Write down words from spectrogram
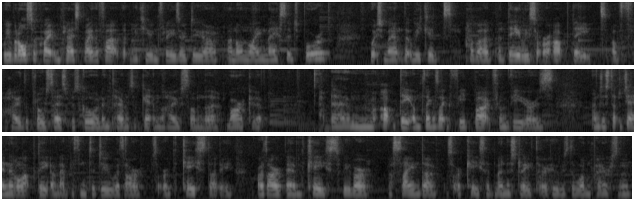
we were also quite impressed by the fact that McEwan Fraser do a, an online message board, which meant that we could have a, a daily sort of update of how the process was going in terms of getting the house on the market. Um, update on things like feedback from viewers and just a general update on everything to do with our sort of case study or our um, case. We were assigned a sort of case administrator who was the one person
